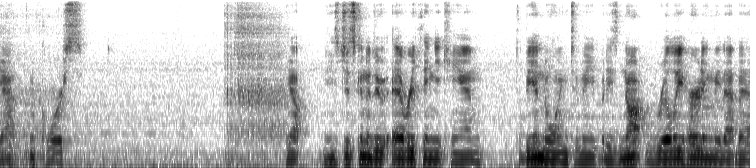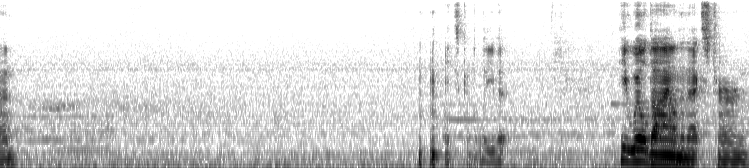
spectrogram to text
Yeah, of course. Yeah, he's just going to do everything he can to be annoying to me, but he's not really hurting me that bad. he's going to leave it. He will die on the next turn.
